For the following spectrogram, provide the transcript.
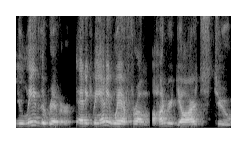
you leave the river, and it can be anywhere from 100 yards to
